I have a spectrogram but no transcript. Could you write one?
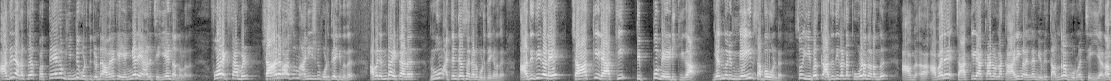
അതിനകത്ത് പ്രത്യേകം ഹിന്റ് കൊടുത്തിട്ടുണ്ട് അവരൊക്കെ എങ്ങനെയാണ് ചെയ്യേണ്ടതെന്നുള്ളത്. ഫോർ എക്സാമ്പിൾ ഷാനവാസും അനീഷിനും കൊടുത്തേക്കുന്നത് അവരെന്തായിട്ടാണ്? റൂം അറ്റൻഡേഴ്സ് ആയിട്ടാണ് കൊടുത്തേക്കുന്നത് അതിഥികളെ ചാക്കിലാക്കി ടിപ്പ് മേടിക്കുക എന്നൊരു മെയിൻ സംഭവമുണ്ട്. സോ ഇവർക്ക് അതിഥികളുടെ കൂടെ നടന്ന് അവരെ ചാക്കിലാക്കാനുള്ള കാര്യങ്ങളെല്ലാം ഇവർ തന്ത്രപൂർവം ചെയ്യണം.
